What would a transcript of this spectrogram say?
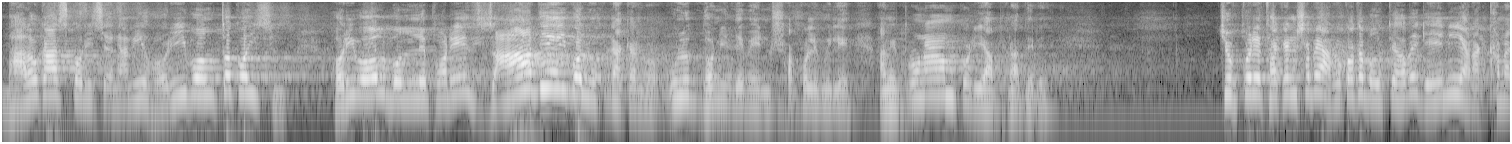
ভালো কাজ করেছেন, আমি হরি বল তো কইছি। হরি বল বললে পরে যা দিয়েই বলুক না কেন, উলুধ্বনি দেবেন সকলে মিলে। আমি প্রণাম করি আপনাদের। চুপ করে থাকেন সবে, আরও কথা বলতে হবে। গেয়ে নিয়ে আর একখানা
